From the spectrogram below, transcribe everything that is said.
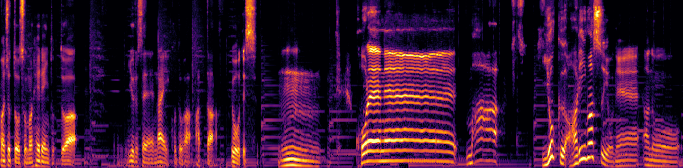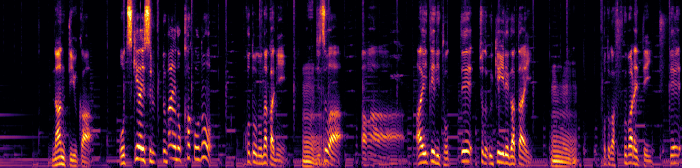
まあ、ちょっとそのヘレンにとっては許せないことがあったようです。うん。これね、まあ、よくありますよね。あの、なんていうか、お付き合いする前の過去のことの中に、うん、実は、あー相手にとってちょっと受け入れがたいうん、ことが含まれていて、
